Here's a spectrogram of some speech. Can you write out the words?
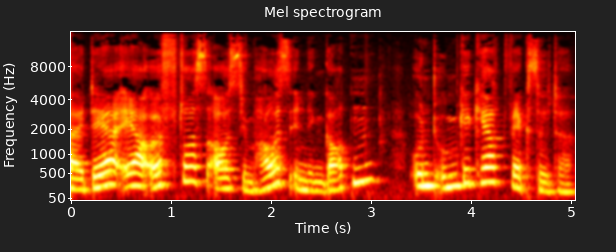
bei der er öfters aus dem Haus in den Garten und umgekehrt wechselte.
